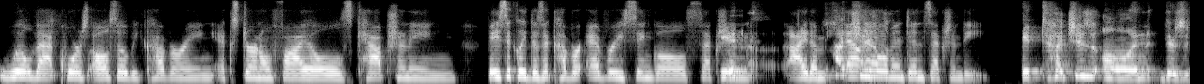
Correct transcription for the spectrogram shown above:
Will that course also be covering external files, captioning, basically, does it cover every single section, It item, touches- element in section D? It touches on, there's a,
